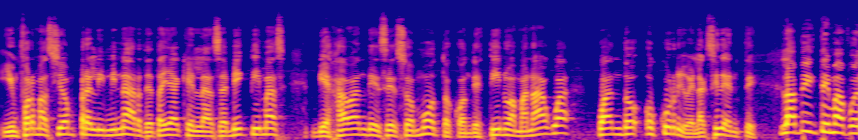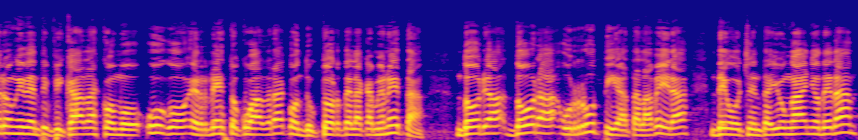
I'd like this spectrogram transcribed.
Información preliminar detalla que las víctimas viajaban desde Somoto con destino a Managua cuando ocurrió el accidente. Las víctimas fueron identificadas como Hugo Ernesto Cuadra, conductor de la camioneta, Dora, Dora Urrutia Talavera, de 81 años de edad,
